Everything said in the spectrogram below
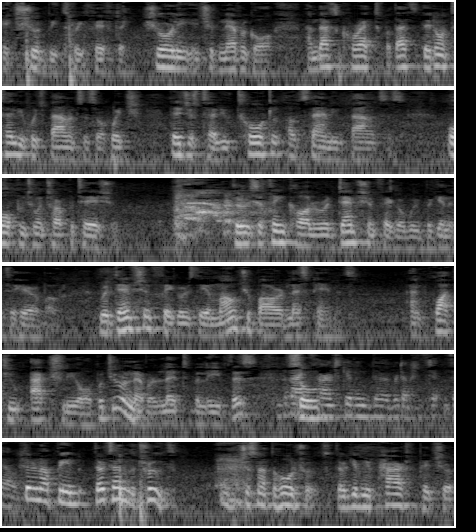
it should be 350. Surely it should never go. And that's correct, but that's, they don't tell you which balances are which. They just tell you total outstanding balances, open to interpretation. There is a thing called a redemption figure we're beginning to hear about. Redemption figure is the amount you borrowed less payments and what you actually owe. But you're never led to believe this. The banks so aren't giving the redemption statements out. they're not being, they're telling the truth, just not the whole truth. They're giving you part of the picture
